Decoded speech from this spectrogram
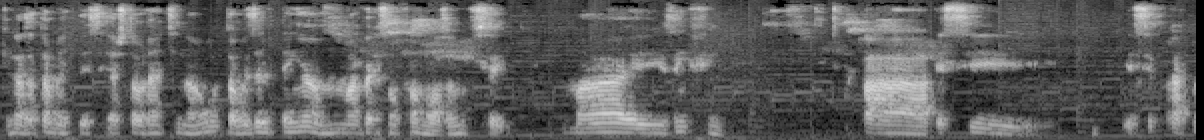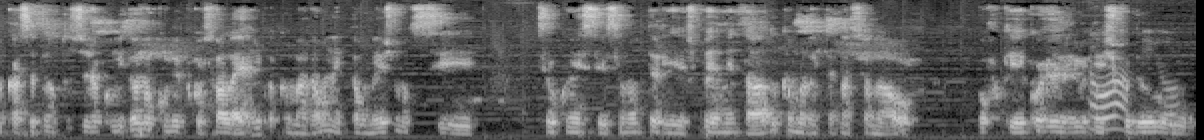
que não é exatamente desse restaurante não, talvez ele tenha uma versão famosa, não sei. Mas, enfim, a, esse, esse prato, no caso, eu já comi. Eu não comi porque eu sou alérgico a camarão, então mesmo se, se eu conhecesse, eu não teria experimentado camarão internacional, porque correria o risco de eu...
